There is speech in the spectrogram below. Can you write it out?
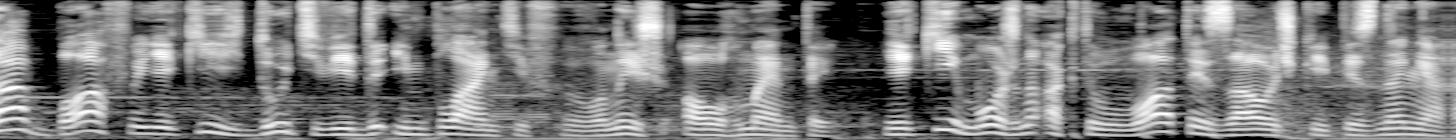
Та бафи, які йдуть від імплантів, вони ж аугменти, які можна активувати за очки пізнання.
